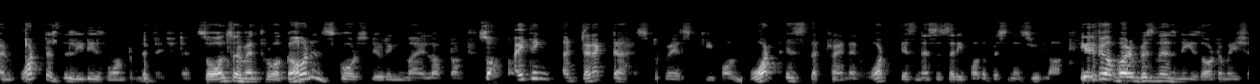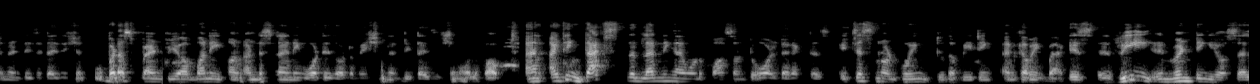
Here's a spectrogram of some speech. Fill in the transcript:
and what does the leaders want from the digital. So also I went through a governance course during my lockdown. So I think a director has to always keep on what is the trend and what is necessary for the business you love. If your business needs automation and digitization, you better spend your money on understanding what is automation and digitization all about. And I think that's the learning I want to pass on to all directors It's just not going to the meeting and coming back. It's reinventing yourself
